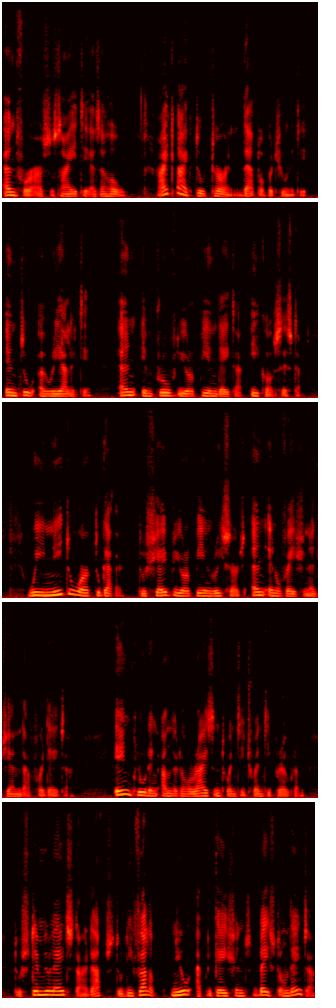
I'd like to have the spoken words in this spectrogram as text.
and for our society as a whole. I'd like to turn that opportunity into a reality and improve the European data ecosystem. We need to work together to shape the European research and innovation agenda for data, including under the Horizon 2020 program, to stimulate startups to develop new applications based on data.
